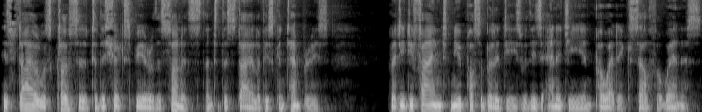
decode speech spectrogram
His style was closer to the Shakespeare of the sonnets than to the style of his contemporaries, but he defined new possibilities with his energy and poetic self awareness.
